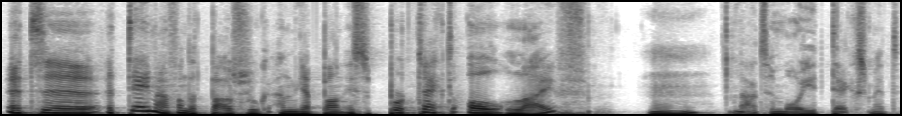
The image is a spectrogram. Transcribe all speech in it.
Het, eh, het thema van dat pausbezoek aan Japan is Protect All Life. Mhm. Nou, het is een mooie tekst met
